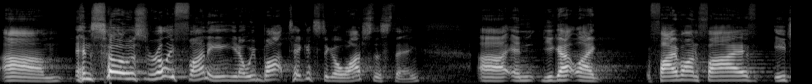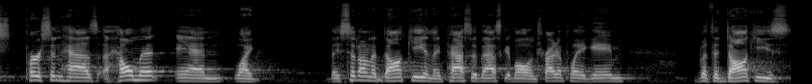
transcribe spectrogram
Um, and so it was really funny. You know, we bought tickets to go watch this thing. Uh, and you got like five on five. Each person has a helmet and like they sit on a donkey and they pass a basketball and try to play a game, but the donkeys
